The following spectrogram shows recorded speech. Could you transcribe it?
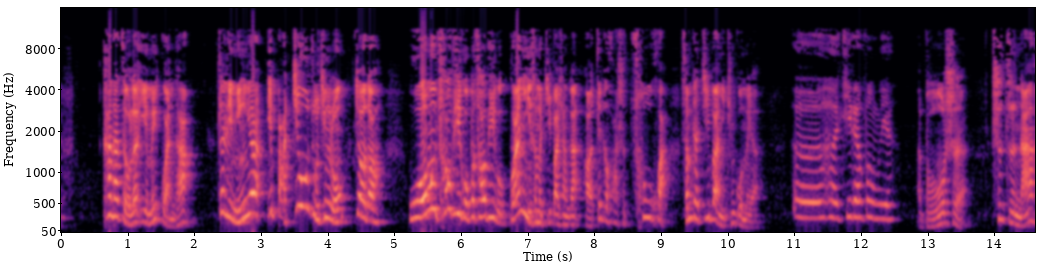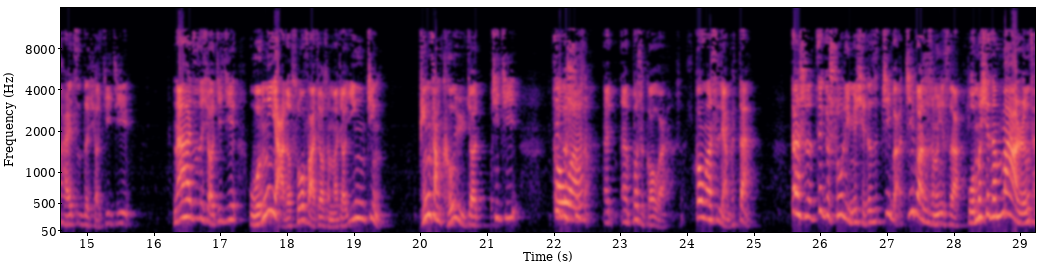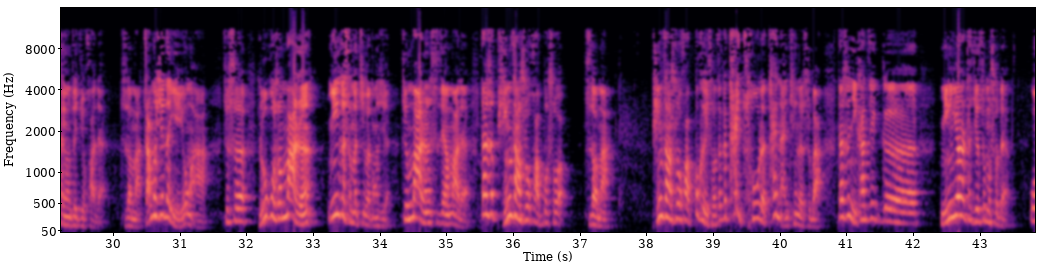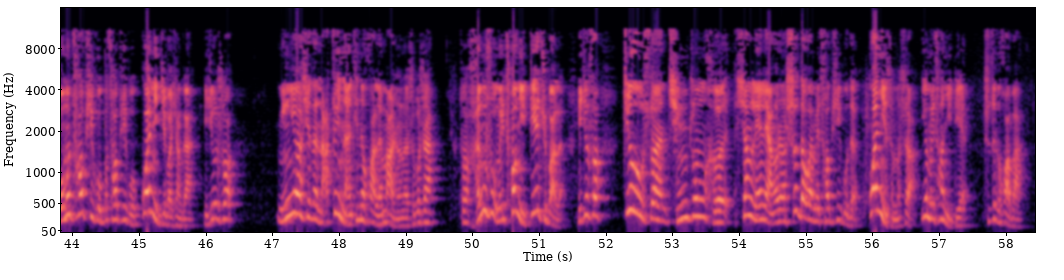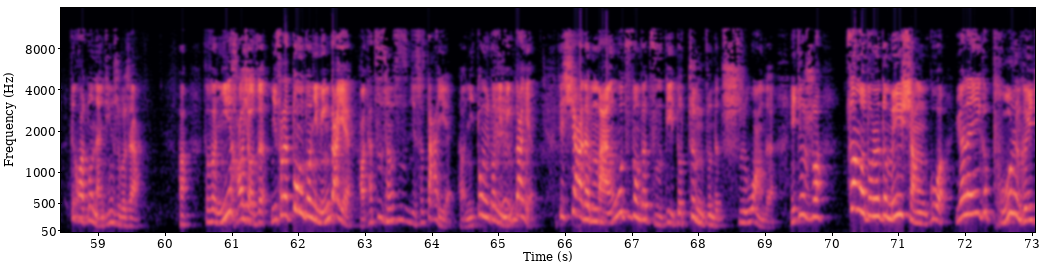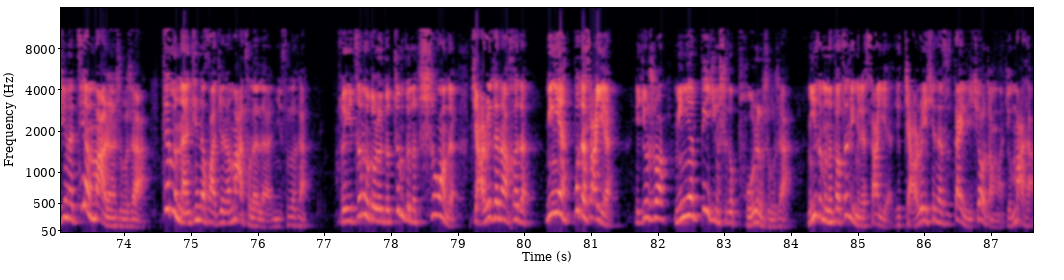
看他走了也没管他。这里明烟一把揪住金荣，叫道：“我们操屁股不操屁股，管你什么鸡巴相干啊！”这个话是粗话。什么叫鸡巴？你听过没有？呃，鸡的粪便。啊，不是，是指男孩子的小鸡鸡。男孩子的小鸡鸡，文雅的说法叫什么？叫阴茎。平常口语叫鸡鸡。这个书上，呃呃，不是睾丸，睾丸是两个蛋。但是这个书里面写的是鸡巴，鸡巴是什么意思啊？我们现在骂人才用这句话的，知道吗？咱们现在也用啊。就是如果说骂人，你一个什么鸡巴东西，就骂人是这样骂的。但是平常说话不说，知道吗？平常说话不可以说，这个太粗了，太难听了，是吧？但是你看这个明烟儿，他就这么说的。我们操屁股不操屁股，关你鸡巴相干。也就是说，明耀现在拿最难听的话来骂人了，是不是？说横竖没操你爹去罢了。也就是说，就算秦钟和香莲两个人是到外面操屁股的，关你什么事啊？又没操你爹，是这个话吧？这个话多难听，是不是？啊，他说你好小子，你出来动一动你明大爷。好，他自称是自己是大爷啊，你动一动你明大爷，这吓得满屋子中的子弟都怔怔的失望的。也就是说。这么多人都没想过，原来一个仆人可以进来这样骂人，是不是啊？这么难听的话竟然骂出来了，你说说看。所以这么多人都怔怔的失望的。贾瑞在那喝着明艳不得撒野，也就是说明烟毕竟是个仆人，是不是啊？你怎么能到这里面来撒野？就贾瑞现在是代理校长嘛，就骂他，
